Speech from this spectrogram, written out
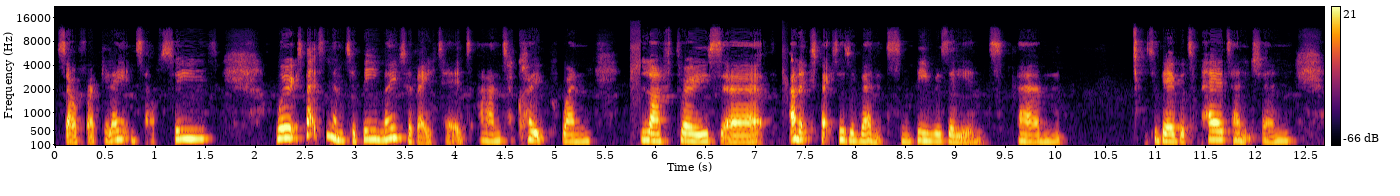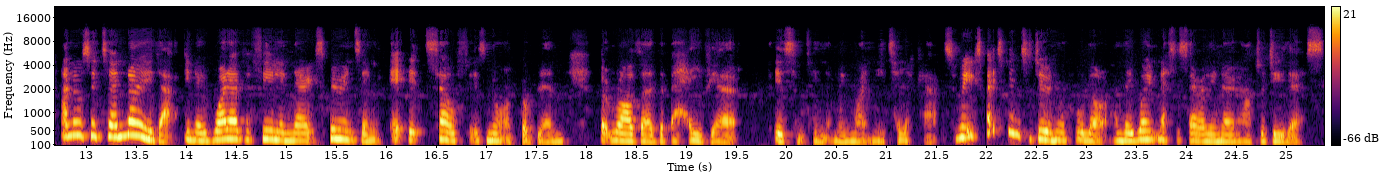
self regulate and self soothe we're expecting them to be motivated and to cope when life throws uh, unexpected events and be resilient. Um, to be able to pay attention and also to know that you know whatever feeling they're experiencing it itself is not a problem but rather the behavior is something that we might need to look at so we expect them to do an awful lot and they won't necessarily know how to do this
